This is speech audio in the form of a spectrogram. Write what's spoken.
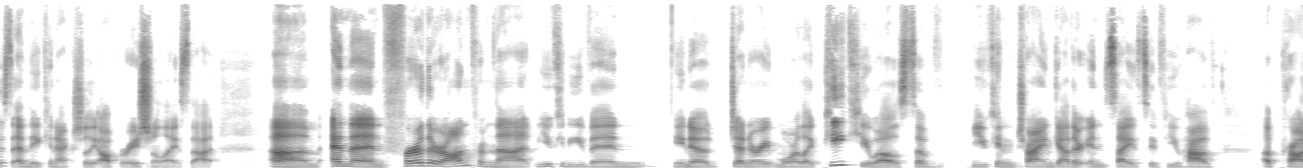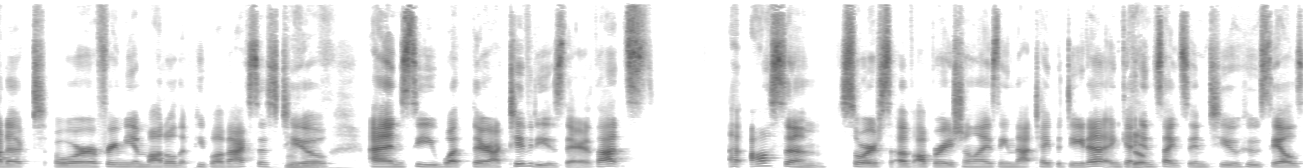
is and they can actually operationalize that. Um, and then further on from that you can even you know generate more like pqls so you can try and gather insights if you have a product or a freemium model that people have access to Mhm. and see what their activity is there. That's an awesome source of operationalizing that type of data and get Yep. insights into who sales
